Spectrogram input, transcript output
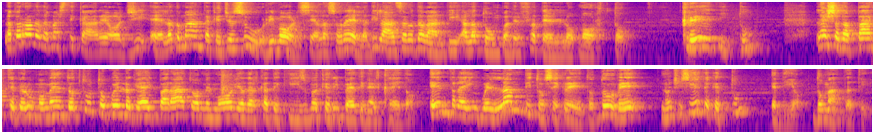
La parola da masticare oggi è la domanda che Gesù rivolse alla sorella di Lazzaro davanti alla tomba del fratello morto. Credi tu? Lascia da parte per un momento tutto quello che hai imparato a memoria dal catechismo e che ripeti nel credo. Entra in quell'ambito segreto dove non ci siete che tu e Dio. Domandati,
